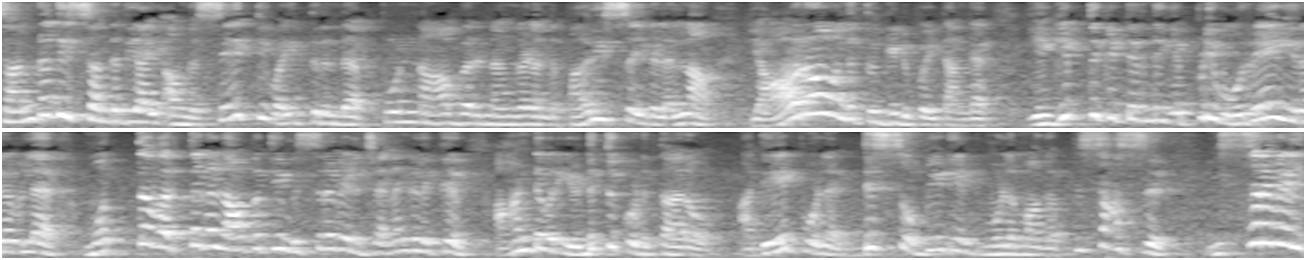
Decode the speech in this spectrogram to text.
சந்ததி சந்ததியாய் அவங்க சேர்த்தி வைத்திருந்த பொன் ஆபரணங்கள் அந்த பரிசைகள் எல்லாம் யாரோ வந்து தூக்கிட்டு போயிட்டாங்க. எகிப்து கிட்ட இருந்து எப்படி ஒரே இரவுல மொத்த வர்த்தக லாபத்தையும் இஸ்ரவேல் ஜனங்களுக்கு ஆண்டவர் எடுத்து கொடுத்தாரோ அதே போல டிஸ்ஒபீடியன்ட் மூலமாக பிசாசு இஸ்ரவேல்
